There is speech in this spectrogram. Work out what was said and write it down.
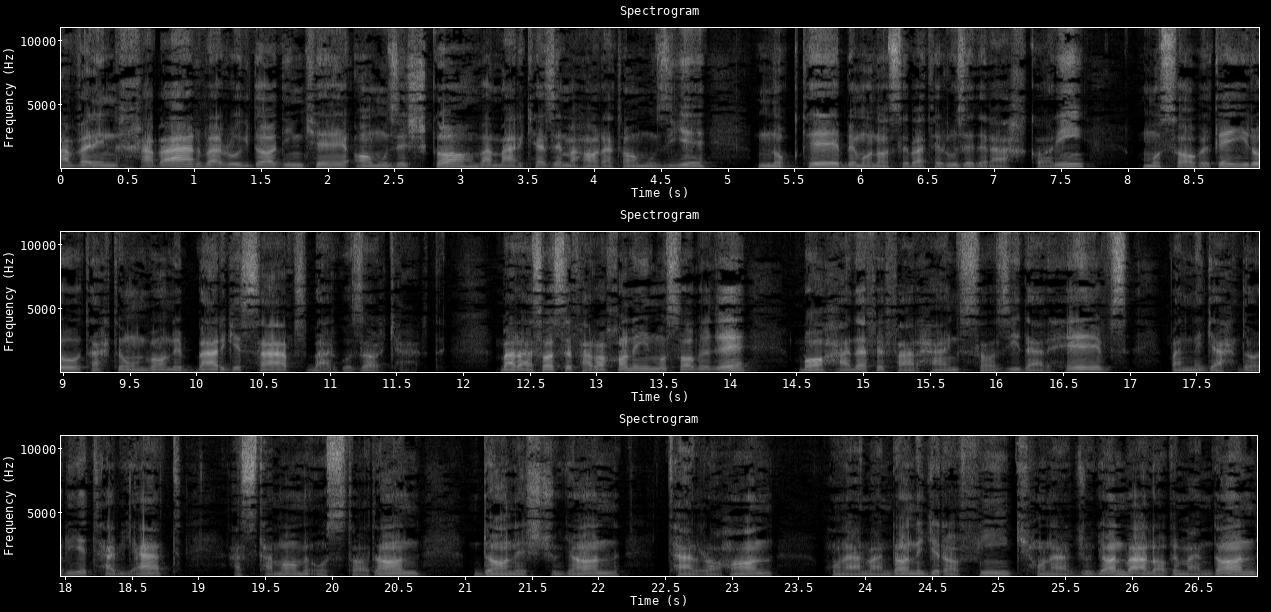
اولین خبر و رویداد این که آموزشگاه و مرکز مهارت آموزی نقطه به مناسبت روز درختکاری مسابقه ای رو تحت عنوان برگ سبز برگزار کرد. بر اساس فراخان این مسابقه با هدف فرهنگ سازی در حفظ و نگهداری طبیعت از تمام استادان، دانشجویان، طراحان، هنرمندان گرافیک، هنرجویان و علاقمندان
